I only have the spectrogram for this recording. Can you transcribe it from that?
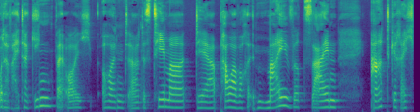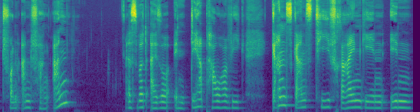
oder weiterging bei euch. Und äh, das Thema der Powerwoche im Mai wird sein, artgerecht von Anfang an. Es wird also in der Power Week ganz, ganz tief reingehen in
